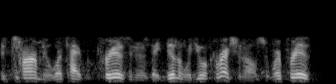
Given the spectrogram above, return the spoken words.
determine what type of prisoners they're dealing with. You're a correctional officer. We're prisoners.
